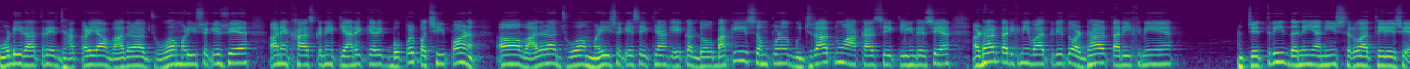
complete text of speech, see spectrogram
મોડી રાત્રે ઝાકળિયા વાદળા જોવા મળી શકે છે અને ખાસ કરીને ક્યારેક ક્યારેક બપોર પછી પણ વાદળા જોવા મળી શકે છે. ક્યાંક એક જ દો, બાકી સંપૂર્ણ ગુજરાતનું આકાશ છે ક્લીન રહેશે. અઢાર તારીખની વાત કરીએ તો અઢાર તારીખની ચૈત્રી દનૈયાની શરૂઆત થઈ રહી છે.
